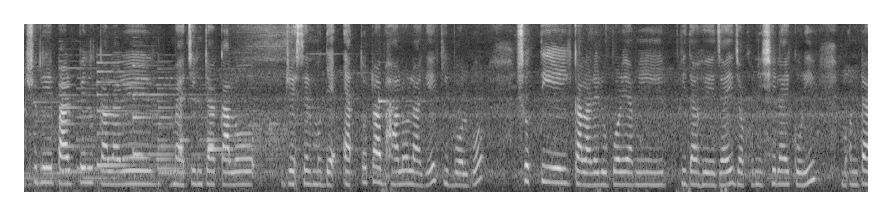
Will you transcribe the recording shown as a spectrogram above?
আসলে পার্পেল কালারের ম্যাচিংটা কালো ড্রেসের মধ্যে এতটা ভালো লাগে, কি বলব? সত্যি এই কালারের উপরে আমি ফিদা হয়ে যাই, যখনই সেলাই করি। মনটা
